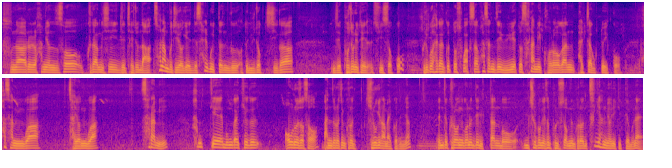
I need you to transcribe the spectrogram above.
분화를 하면서 그 당시 이제 제주 나, 서남부 지역에 이제 살고 있던 그 어떤 유적지가 이제 보존이 될 수 있었고 그리고 하여간 그 또 송악산 화산재 위에 또 사람이 걸어간 발자국도 있고 화산과 자연과 사람이 함께 뭔가 이렇게 그 어우러져서 만들어진 그런 기록이 남아 있거든요. 근데 그런 거는 이제 일단 뭐 일출봉에서는 볼 수 없는 그런 특이한 면이 있기 때문에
